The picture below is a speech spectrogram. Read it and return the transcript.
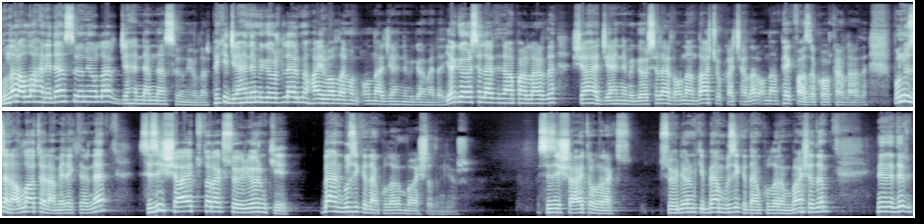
Bunlar Allah'a neden sığınıyorlar? Cehennemden sığınıyorlar. Peki cehennemi gördüler mi? Hayır vallahi on- onlar cehennemi görmediler. Ya görselerdi ne yaparlardı? Şayet cehennemi görselerdi ondan daha çok kaçarlar. Ondan pek fazla korkarlardı. Bunun üzerine allah Teala meleklerine sizi şahit tutarak söylüyorum ki ben bu zikreden kullarımı bağışladım diyor. Sizi şahit olarak söylüyorum ki ben bu zikreden kullarımı bağışladım. Ne nedir?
